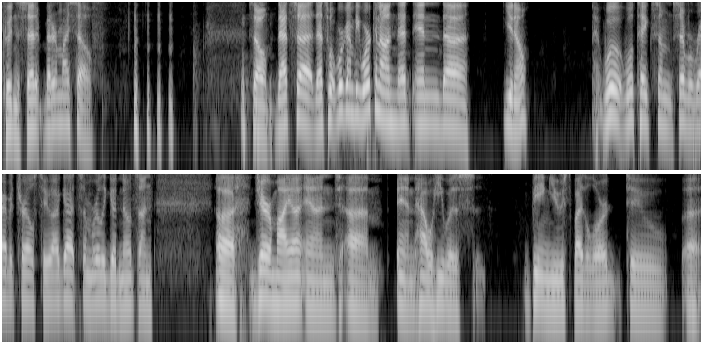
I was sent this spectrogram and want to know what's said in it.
Couldn't have said it better myself. so that's uh that's what we're going to be working on that and uh you know we'll we'll take some several rabbit trails too. I got some really good notes on uh, Jeremiah and um, and how he was being used by the Lord to uh,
